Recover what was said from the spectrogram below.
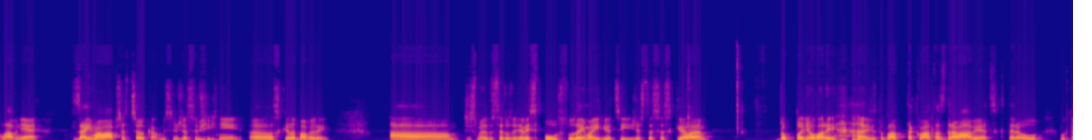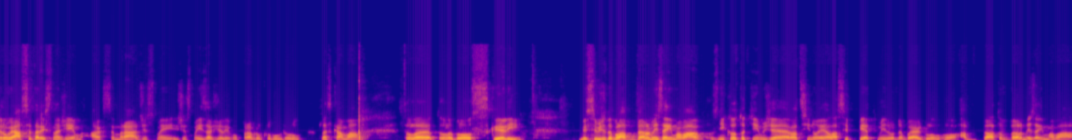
hlavně zajímavá přestřelka. Myslím, že se všichni uh, skvěle bavili a že jsme se dozvěděli spoustu zajímavých věcí, že jste se skvěle doplňovali, že to byla taková ta zdravá věc, kterou, o kterou já se tady snažím a jsem rád, že jsme, že jsme ji zažili. Opravdu klobouk dolů, tleskám vám. Tohle, tohle bylo skvělé. Myslím, že to byla velmi zajímavá. Vzniklo to tím, že Vacino jel asi pět minut nebo jak dlouho a byla to velmi zajímavá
